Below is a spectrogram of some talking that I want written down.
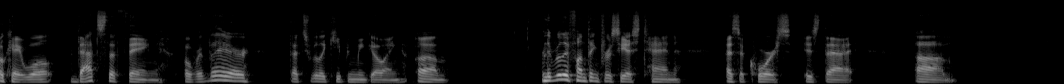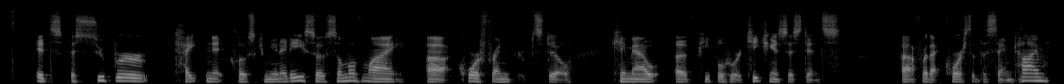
okay, well, that's the thing over there that's really keeping me going. Um, and the really fun thing for CS10 as a course is that um, it's a super tight knit, close community. So some of my uh, core friend group still came out of people who are teaching assistants uh, for that course at the same time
